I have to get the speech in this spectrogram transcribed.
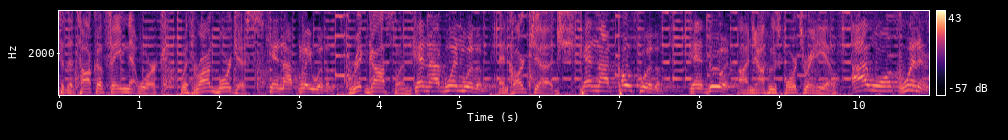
to the Talk of Fame Network with Ron Borges, Cannot play with him. Rick Gosselin, Cannot win with him. and Clark Judge Cannot coach with him. Can't do it. on Yahoo Sports Radio. I want winners.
